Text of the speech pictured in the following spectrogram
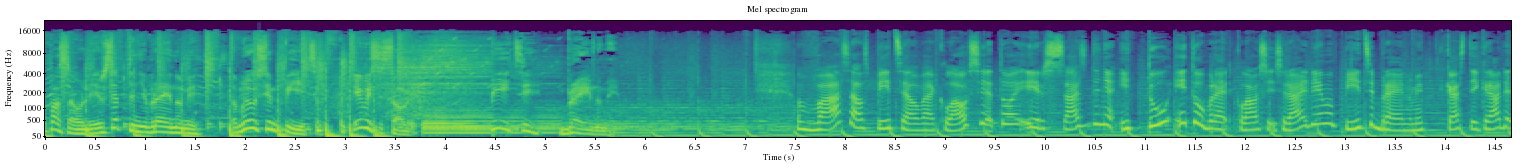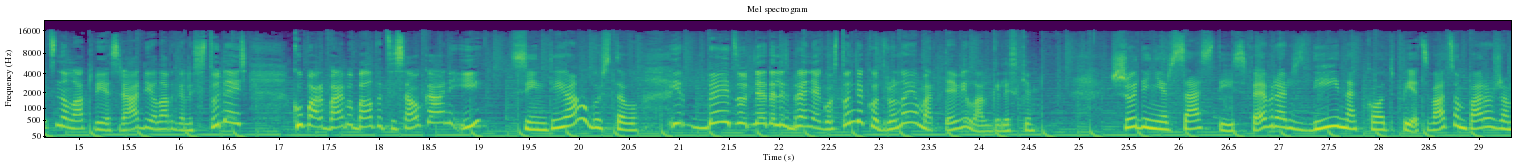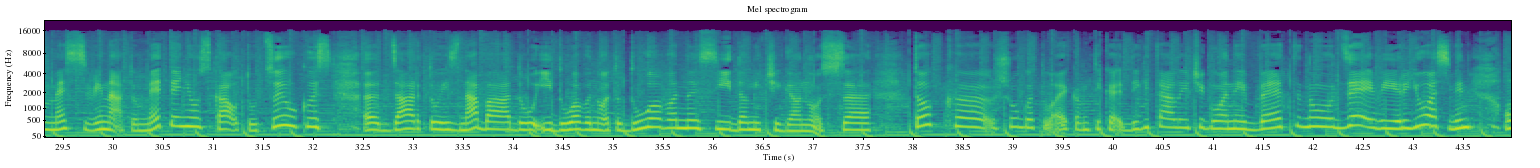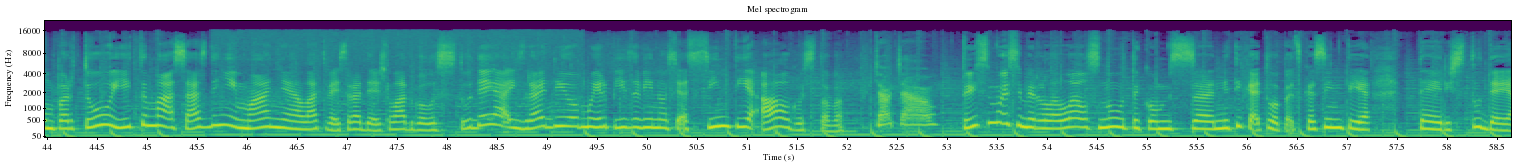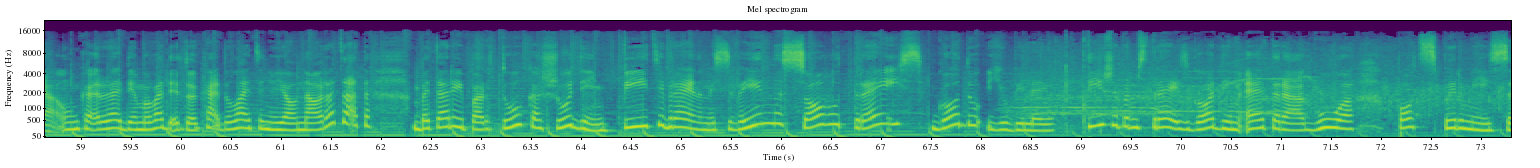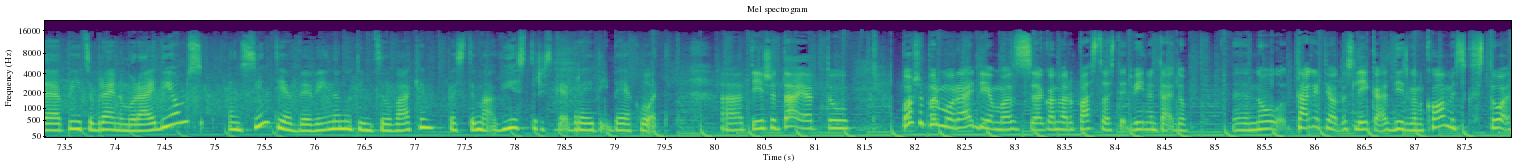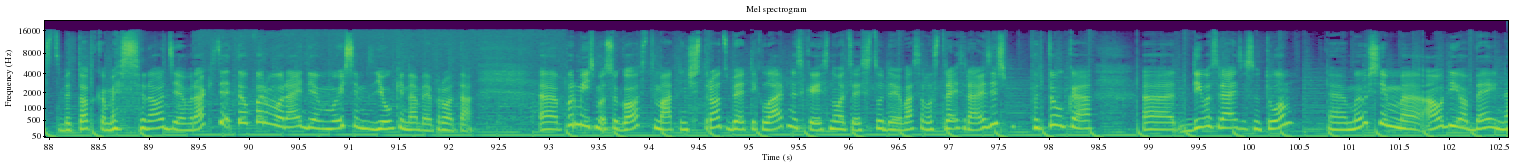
ka pasaulē ir septiņi brainami, tad mums ir pīci. Ir visi savi. Pīci brainami. Vasals pīcēlvē klausiet to ir sasdiņa itu, itu brēt klausīs raidījumu pīci brēnumi, kas tiek rādīts no Latvijas radio Latgalis studijas kopā ar Baibu Baltaci Saukāni i Sintiju Augustovu. Ir beidzot nedēļas brēņēgo stundi, ko runājam ar tevi latgaliski. Šodien ir 6. februāris diena, kad pēc vecuma paražam mēs svinētu meteņus, kautu cilkus, eh, dzertu iz nabādu, īdovanotu dovanas, īdami čiganus. Eh, Tok eh, šogad laikam tikai digitāli čigoni, bet, nu, dzēvi ir josvin, un par to ītumā sasdiņī man Latvijas radējuši Latgolas studijā izraidījumu ir pīzavīnosies Sintija Augustova. Čau, čau! Mums ir liels notikums ne tikai tāpēc, ka Sintīna te ir studijā un ka raidījuma vadītāja kādu laiciņu jau nav redzēta, bet arī par to, ka šodien pīci brēnami svin savu treis gadu jubileju. Tīši pirms treis gadiem ēterā goja pats pirmīs pīcu brēnumu raidījums, un Sintīna bija viena no tiem cilvēkiem, kas tamā viesturiskajā brīdī bija klāt. Uh, tieši tā, ar tu pašu pirmo raidījumu es gan varu pastāstīt vienu tādu. Nu, tagad jau tas liekas diezgan komisks stosts, bet tad, kad mēs raudzījām rakstīt to pirmo raidījumu, visiem jūki nebija prātā. Uh, Pirmīs mūsu gosts Mārtiņš Strots bija tik laipns, ka es nocēju studiju veselas trīs reizes par to, ka uh, divas reizes no tom uh, mums audio bija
